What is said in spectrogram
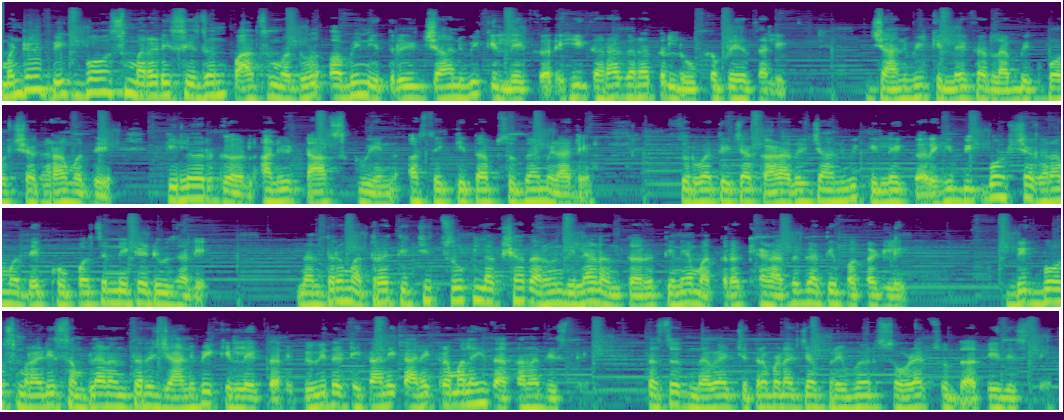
मंडळ big boss Marathi season पाच मधून अभिनेत्री जान्हवी किल्लेकर ही घराघरात लोकप्रिय झाली. जान्हवी किल्लेकरला बिग बॉसच्या घरामध्ये किलर गर्ल आणि टास्क क्वीन असे किताब सुद्धा मिळाले. सुरुवातीच्या काळात जान्हवी किल्लेकर ही बिग बॉसच्या घरामध्ये खूपच निगेटिव्ह झाली. नंतर मात्र तिची चूक लक्षात आणून दिल्यानंतर तिने मात्र खेळात गती पकडली. बिग बॉस मराठी संपल्यानंतर जान्हवी किल्लेकर विविध ठिकाणी कार्यक्रमालाही जाताना दिसते तसंच नव्या चित्रपटाच्या प्रीमियर सोहळ्यात सुद्धा ती दिसते.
